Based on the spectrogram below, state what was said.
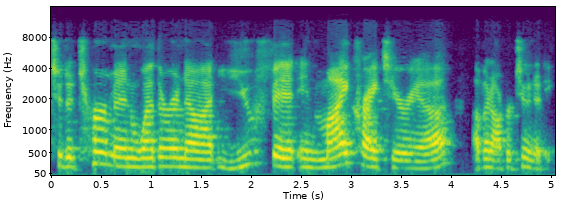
to determine whether or not you fit in my criteria of an opportunity.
